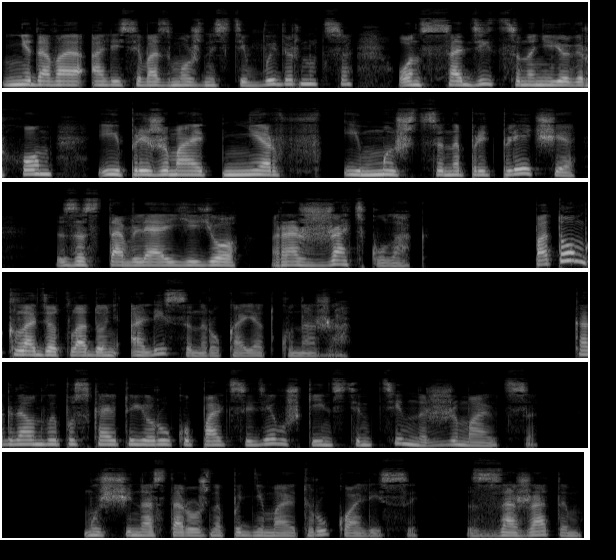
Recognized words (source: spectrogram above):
Не давая Алисе возможности вывернуться, он садится на нее верхом и прижимает нерв и мышцы на предплечье, заставляя ее разжать кулак. Потом кладет ладонь Алисы на рукоятку ножа. Когда он выпускает ее руку, пальцы девушки инстинктивно сжимаются. Мужчина осторожно поднимает руку Алисы с зажатым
